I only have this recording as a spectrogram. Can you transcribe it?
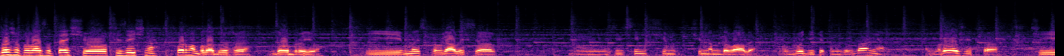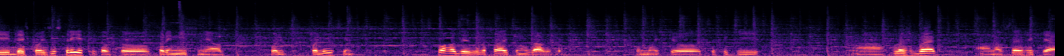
Дуже повезло те, що фізична форма була дуже доброю, і ми справлялися зі всім, чим, чим нам давали. Будь-яке там завдання, там, розвідка, чи десь когось зустріти, тобто переміщення по, по. Спогади залишаються назавжди тому що це такий а, флешбек на все життя.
